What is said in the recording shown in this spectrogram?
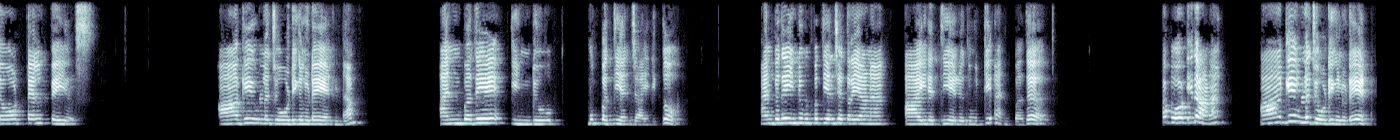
ടോട്ടൽ പേയേഴ്സ് ആകെയുള്ള ജോഡികളുടെ എണ്ണം അൻപത് ഇന്റു മുപ്പത്തിയഞ്ചായിരിക്കും അൻപത് ഇന്റു മുപ്പത്തിയഞ്ച് എത്രയാണ്? ആയിരത്തി എഴുന്നൂറ്റി അൻപത്. അപ്പോ ഇതാണ് ആകെയുള്ള ജോഡികളുടെ എണ്ണം.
